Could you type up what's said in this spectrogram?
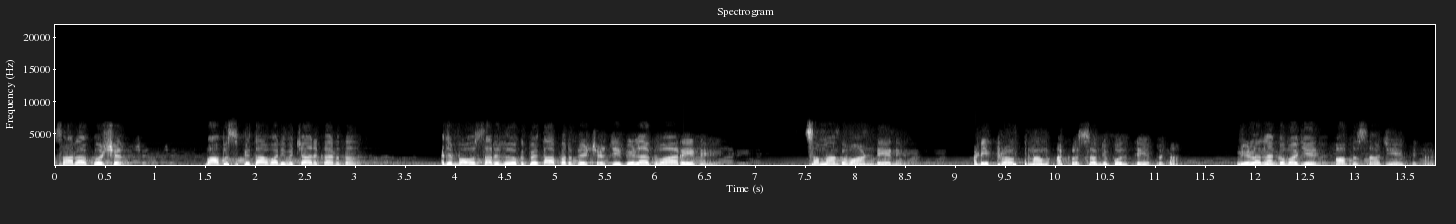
ਸਾਰਾ ਕੁਝ ਵਾਪਸ ਪਿਤਾ ਬਾਰੇ ਵਿਚਾਰ ਕਰਦਾ। ਅਜੇ ਬਹੁਤ ਸਾਰੇ ਲੋਕ ਪਿਤਾ ਪਰਮੇਸ਼ਰ ਜੀ ਵੇਲਾ ਗਵਾ ਰਹੇ ਨੇ, ਸਮਾਂ ਗਵਾਉਂਦੇ ਨੇ। ਸਾਡੀ ਪ੍ਰਾਰਥਨਾ ਅਕਲ ਸਮਝ ਬੋਲਦੇ ਪਿਤਾ। ਵੇਲਾ ਨਾ ਗਵਾਜੇ ਵਾਪਸ ਆ ਜਾਈਏ ਪਿਤਾ।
